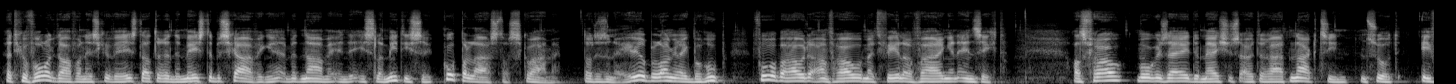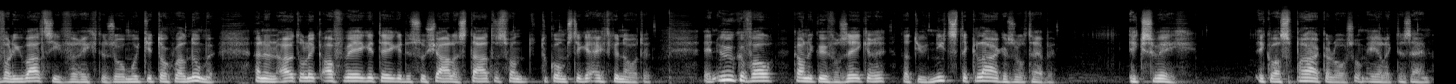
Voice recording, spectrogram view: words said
Het gevolg daarvan is geweest dat er in de meeste beschavingen, en met name in de islamitische, koppelaarsters kwamen. Dat is een heel belangrijk beroep, voorbehouden aan vrouwen met veel ervaring en inzicht. Als vrouw mogen zij de meisjes uiteraard naakt zien, een soort evaluatie verrichten, zo moet je het toch wel noemen, en hun uiterlijk afwegen tegen de sociale status van de toekomstige echtgenoten. In uw geval kan ik u verzekeren dat u niets te klagen zult hebben. Ik zweeg. Ik was sprakeloos om eerlijk te zijn.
